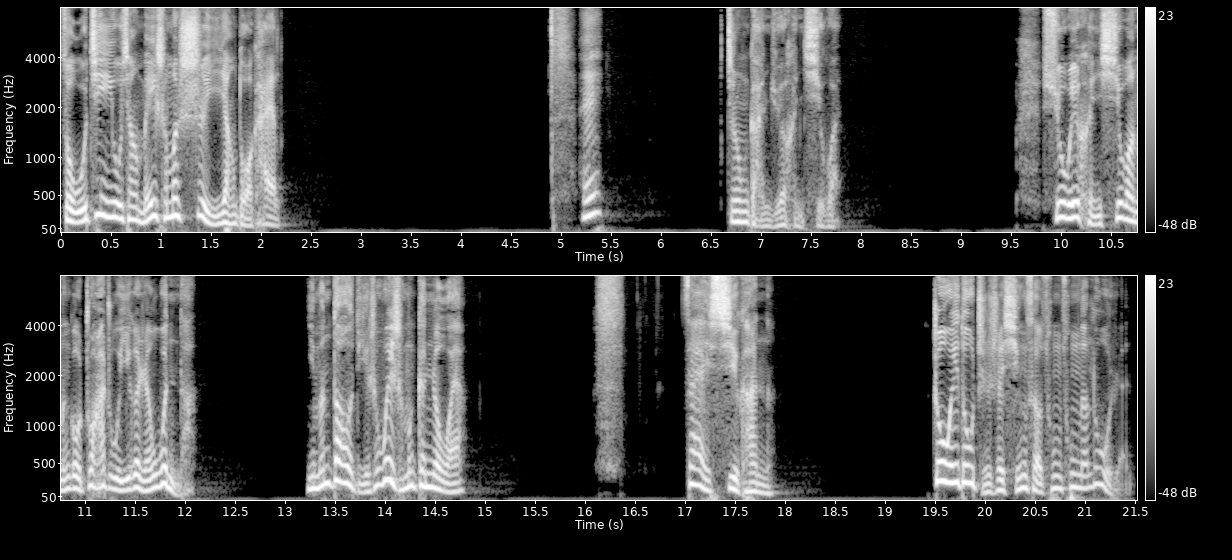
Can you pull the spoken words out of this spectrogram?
走近又像没什么事一样躲开了。哎，这种感觉很奇怪。徐伟很希望能够抓住一个人，问他：“你们到底是为什么跟着我呀？”再细看呢，周围都只是行色匆匆的路人。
